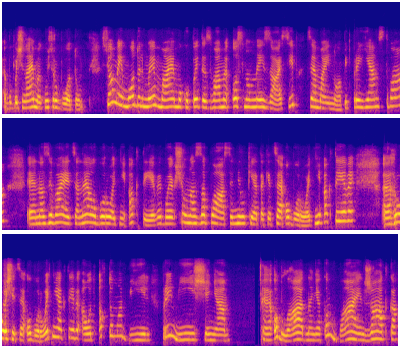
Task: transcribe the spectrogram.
або починаємо якусь роботу. Сьомий модуль ми маємо купити з вами основний засіб. Це майно підприємства, е, називається необоротні активи. Бо якщо у нас запаси мілке таке, це оборотні активи, е, гроші це оборотні активи, а от автомобіль, приміщення. Е, Обладнання, комбайн, жатка,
